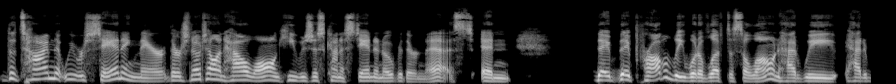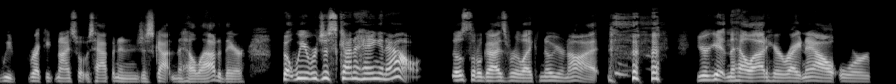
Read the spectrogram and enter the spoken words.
the time that we were standing there, there's no telling how long he was just kind of standing over their nest. And they, they probably would have left us alone had we, had we recognized what was happening and just gotten the hell out of there. But we were just kind of hanging out. Those little guys were like, no, you're not. you're getting the hell out of here right now. Or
